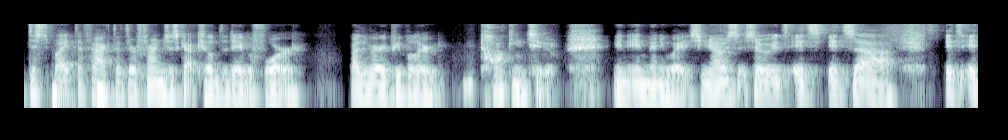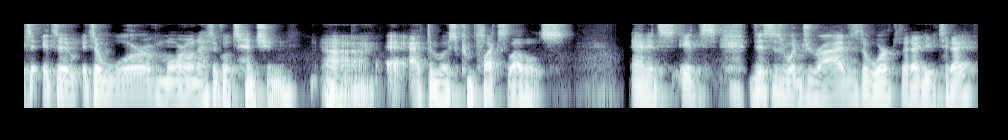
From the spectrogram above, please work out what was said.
despite the fact that their friend just got killed the day before by the very people they're talking to, in in many ways. You know, so, so it's it's it's uh it's it's it's a it's a war of moral and ethical tension uh, at the most complex levels and it's it's this is what drives the work that I do today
